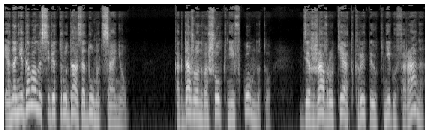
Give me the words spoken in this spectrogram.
и она не давала себе труда задуматься о нем. Когда же он вошел к ней в комнату, держа в руке открытую книгу Феррана,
